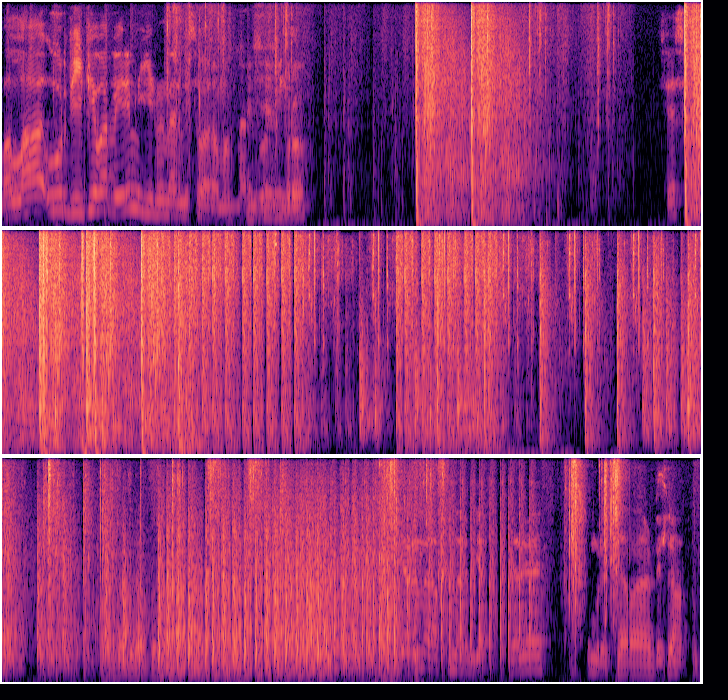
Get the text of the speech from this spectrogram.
Vallahi Uğur DP var vereyim mi 20 mermisi var ama. mermi var. Esin bro. Ses var. Kanka biraz da bırak. Gel Ömer attım mermi gel. Gel gel. Attım buraya. Ne var 5 bir şey? attım.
